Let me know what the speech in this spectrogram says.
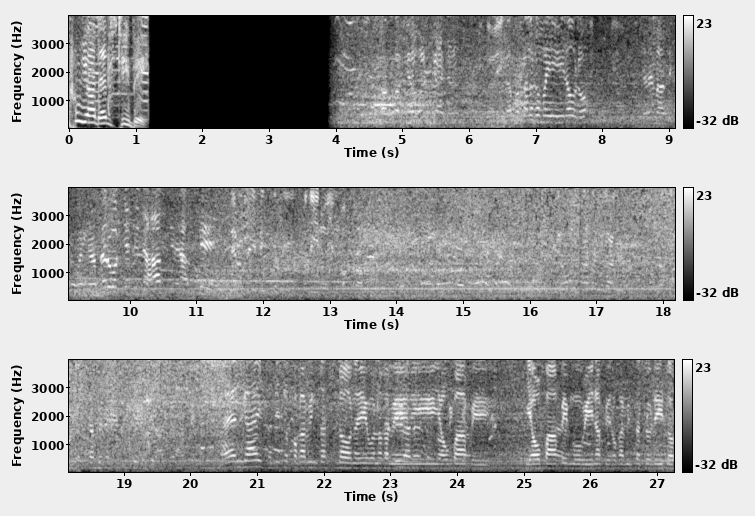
Kuya Dance TV. dapat talaga may ilaw, no? Cinematic okay nga. Pero wag yan yung lahat. Lahat eh. Pero sa event kasi, malinaw yung background. Sabi na Ayan guys, nandito pa kami tatlo. Naiwan na kami ni Yao Papi. Yao Papi umuwi na pero kami tatlo dito.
